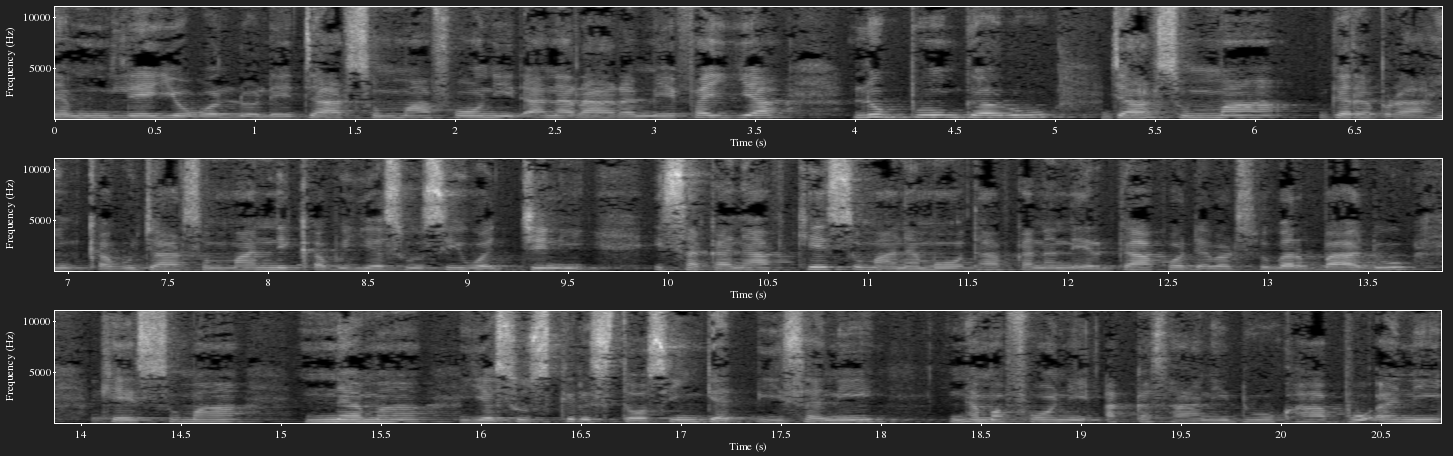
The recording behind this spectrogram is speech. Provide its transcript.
namnillee yoo wallolee jaarsummaa fooniidhaan araaramee fayyaa lubbuun garuu jaarsummaa gara biraa hin qabu jaarsummaa inni qabu yesuusii wajjini isa kanaaf keessumaa namootaaf kanan ergaa koo dabarsuu barbaadu keessumaa nama yesus kiristoosiin gadhiisanii. Nama foonii akka isaanii duukaa bu'anii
